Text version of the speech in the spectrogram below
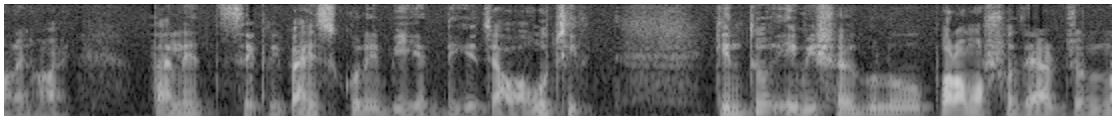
মনে হয় তাহলে স্যাক্রিফাইস করে বিয়ের দিকে যাওয়া উচিত। কিন্তু এই বিষয়গুলো পরামর্শ দেওয়ার জন্য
